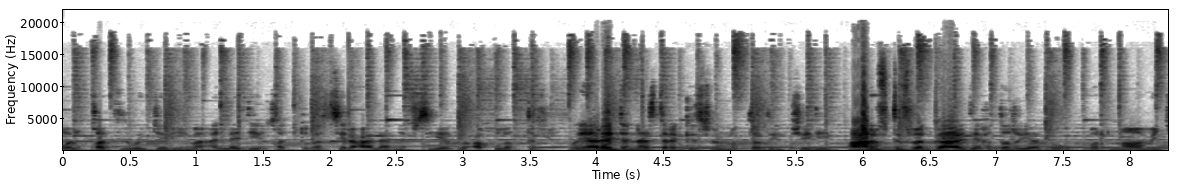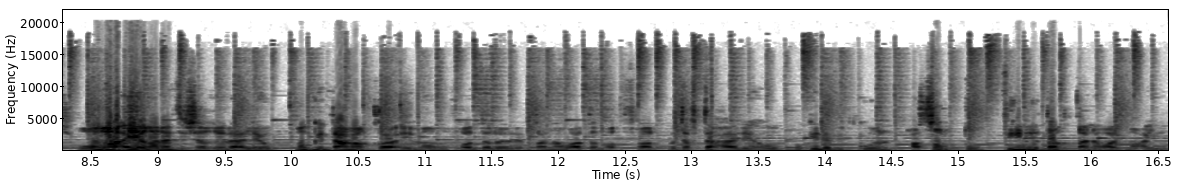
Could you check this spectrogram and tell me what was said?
والقتل والجريمة التي قد تؤثر على نفسية وعقل الطفل. ويا ريت الناس تركز في النقطة دي. شديد. أعرف طفلك قاعد يحضر ياتو برنامج وما أي قناة تشغل عليه. ممكن تعمل قائمة مفضلة لقنوات الأطفال وتفتحها عليه وكده بتكون حصرته في نطاق قنوات معينة.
